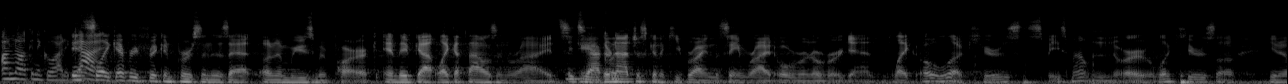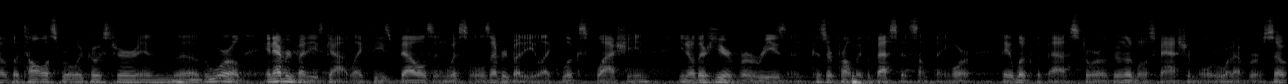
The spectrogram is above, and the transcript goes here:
i'm not going to go out again It's like every freaking person is at an amusement park and they've got like a thousand rides. Exactly. They're not just going to keep riding the same ride over and over again. Like, oh look, here's Space Mountain, or look, here's uh, you know the tallest roller coaster in the, the world. And everybody's got like these bells and whistles. Everybody like looks flashy, and you know they're here for a reason because they're probably the best at something, or they look the best, or they're the most fashionable, or whatever. So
